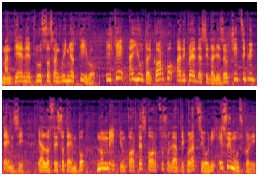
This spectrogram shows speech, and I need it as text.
Mantiene il flusso sanguigno attivo, il che aiuta il corpo a riprendersi dagli esercizi più intensi e allo stesso tempo non metti un forte sforzo sulle articolazioni e sui muscoli.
